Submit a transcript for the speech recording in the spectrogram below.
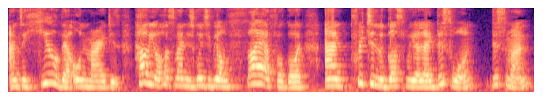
and to heal their own marriages, how your husband is going to be on fire for God and preaching the gospel. You're like, this one, this man,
